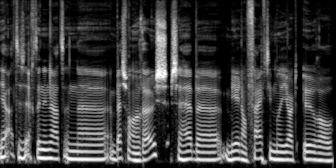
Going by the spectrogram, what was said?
Ja, het is echt inderdaad een, uh, best wel een reus. Ze hebben meer dan 15 miljard euro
